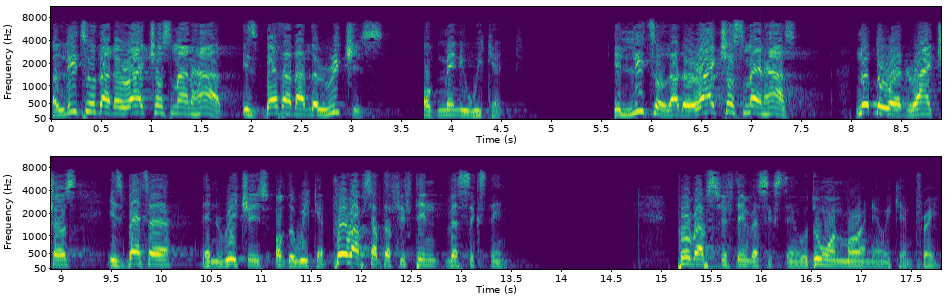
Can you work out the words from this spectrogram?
A little that a righteous man had is better than the riches of many wicked. A little that the righteous man has, not the word righteous, is better than riches of the wicked. Proverbs chapter 15 verse 16. Proverbs 15 verse 16. We'll do one more and then we can pray.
